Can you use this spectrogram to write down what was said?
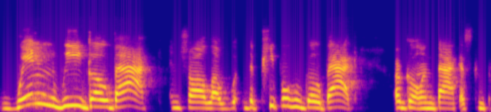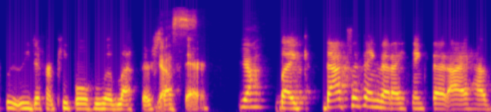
when we go back, inshallah, the people who go back are going back as completely different people who had left their yes. stuff there. Yeah. Like that's the thing that I think that I have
